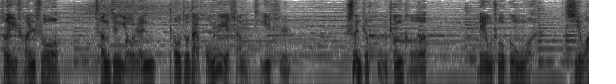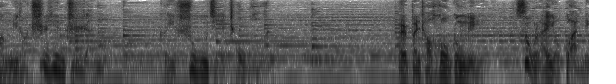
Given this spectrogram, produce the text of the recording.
所以传说，曾经有人偷偷在红叶上面题诗，顺着护城河流出宫外，希望遇到知音之人，可以疏解愁患。而本朝后宫里素来有惯例，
